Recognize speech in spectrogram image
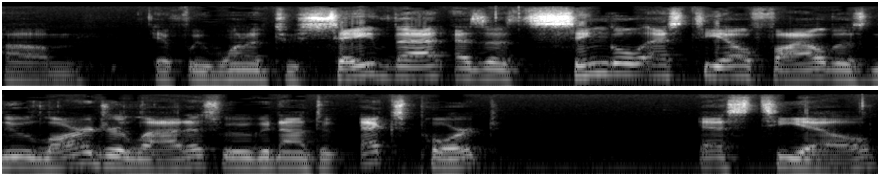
Um, if we wanted to save that as a single STL file, this new larger lattice, we would go down to Export, STL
